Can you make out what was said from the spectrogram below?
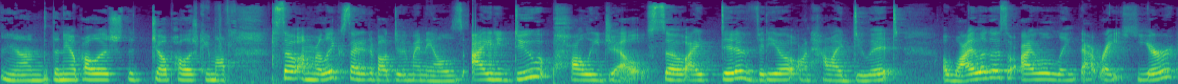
and the nail polish, the gel polish came off. So I'm really excited about doing my nails. I do polygel. So I did a video on how I do it a while ago, so I will link that right here.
